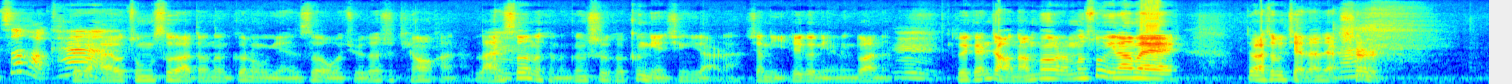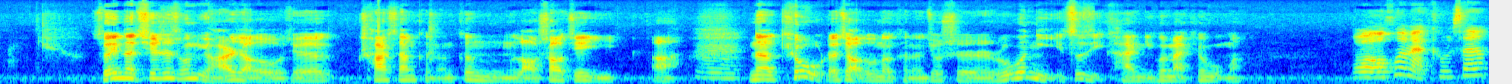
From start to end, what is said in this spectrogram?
蓝色好看，对吧？还有棕色啊等等各种颜色，我觉得是挺好看的。蓝色呢，可能更适合更年轻一点的，像你这个年龄段的。嗯，所以赶紧找男朋友，男朋友送一辆呗，对吧？这么简单点事儿。所以呢，其实从女孩角度，我觉得叉三可能更老少皆宜。啊，嗯，那 Q 五的角度呢，可能就是如果你自己开，你会买 Q 五吗？我会买 Q 三。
